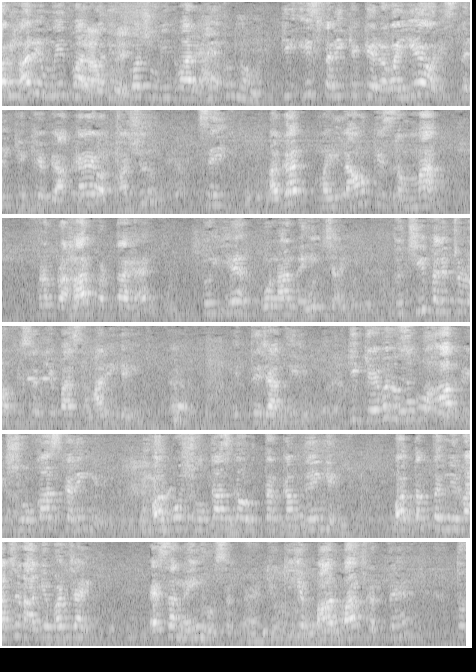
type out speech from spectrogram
और हर उम्मीदवार उम्मीदवार है कि इस तरीके के रवैये और इस तरीके के व्याख्या और भाषण से अगर महिलाओं के सम्मान पर प्रहार पड़ता है तो ये होना नहीं चाहिए। तो चीफ इलेक्टोरल ऑफिसर के पास हमारी यही इत्तेजा थी कि केवल उसको आप एक शोकास करेंगे और वो शोकास का उत्तर कब देंगे और तब तक निर्वाचन आगे बढ़ जाएगी। ऐसा नहीं हो सकता है, क्योंकि ये बार बार करते हैं। तो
